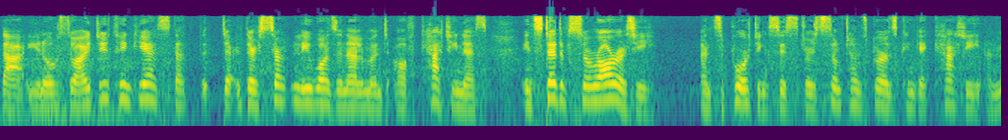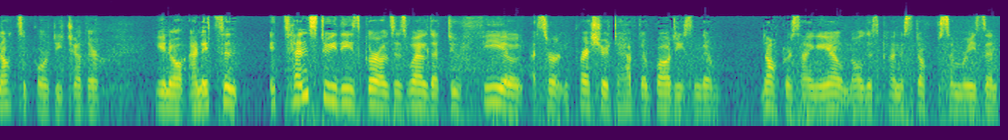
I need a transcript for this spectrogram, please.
that, you know. So I do think, yes, that th- there, certainly was an element of cattiness. Instead of sorority and supporting sisters, sometimes girls can get catty and not support each other, you know, and it's an, it tends to be these girls as well that do feel a certain pressure to have their bodies and their knockers hanging out and all this kind of stuff for some reason.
